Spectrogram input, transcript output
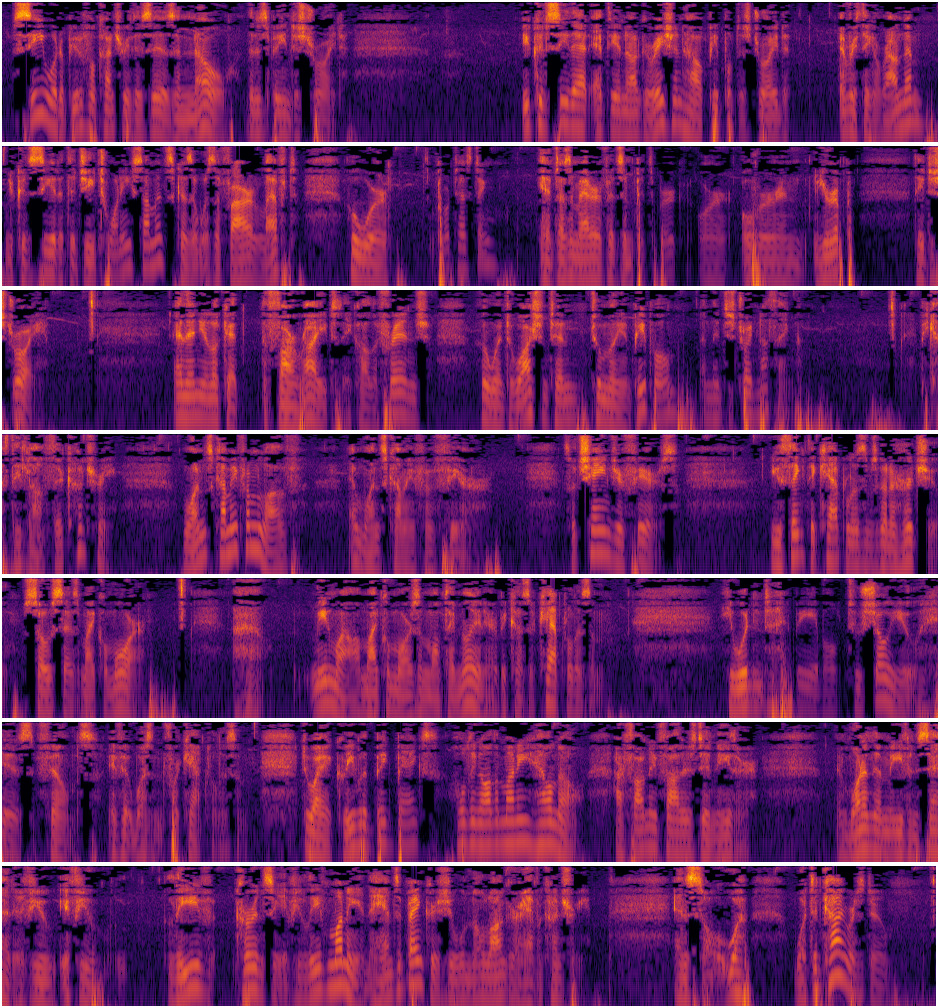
see what a beautiful country this is and know that it's being destroyed. You could see that at the inauguration, how people destroyed everything around them. You could see it at the G20 summits because it was the far left who were protesting. And it doesn't matter if it's in Pittsburgh or over in Europe, they destroy. And then you look at the far right, they call the fringe, who went to Washington, two million people, and they destroyed nothing. Because they love their country. One's coming from love, and one's coming from fear. So change your fears. You think that capitalism is going to hurt you, so says Michael Moore. Uh, meanwhile, Michael Moore is a multimillionaire because of capitalism. He wouldn't be able to show you his films if it wasn't for capitalism. Do I agree with big banks holding all the money? Hell no. Our founding fathers didn't either. And one of them even said, if you, if you leave currency, if you leave money in the hands of bankers, you will no longer have a country. And so, what did Congress do?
